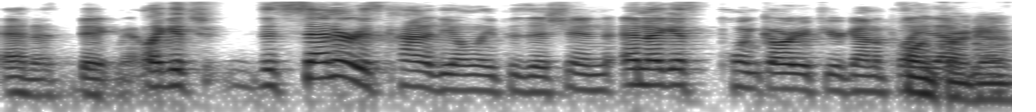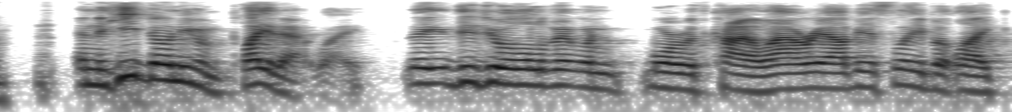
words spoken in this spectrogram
and a big man. Like it's the center is kind of the only position, and I guess point guard if you're gonna play Point that guard, way. yeah. And the Heat don't even play that way. They they do a little bit when more with Kyle Lowry, obviously, but like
